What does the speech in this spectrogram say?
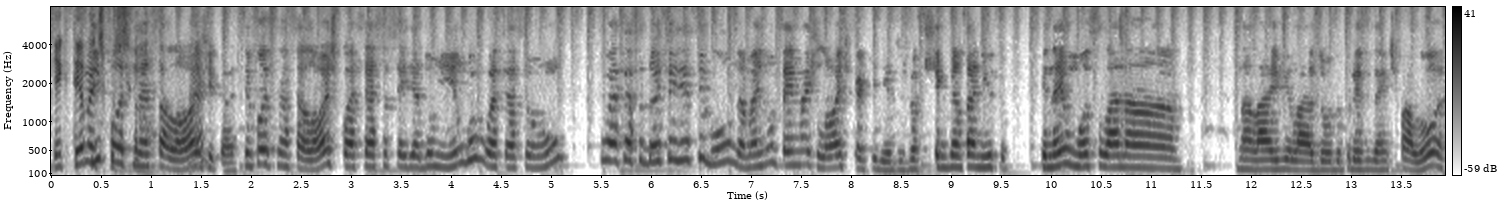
Tem que ter uma Se discussão. fosse nessa lógica, se fosse nessa lógica, o acesso seria domingo, o acesso 1 e o acesso 2 seria segunda, mas não tem mais lógica, queridos. Você tem que pensar nisso. Que nem o moço lá na, na live lá do, do presidente falou,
